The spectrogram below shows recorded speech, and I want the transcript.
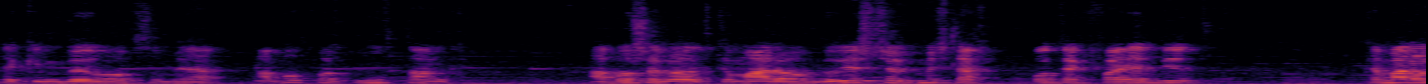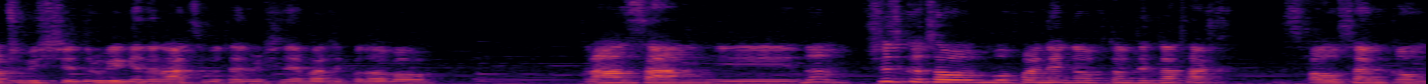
jakim było w sumie albo Ford Mustang, albo Chevrolet Camaro. Był jeszcze w myślach Pontiac Firebird. Camaro oczywiście drugiej generacji, bo ten mi się najbardziej podobał. Transam i no wszystko co było fajnego w tamtych latach z V8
